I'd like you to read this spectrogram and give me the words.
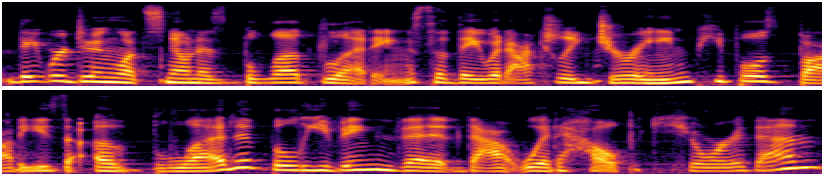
they were doing what's known as bloodletting. So they would actually drain people's bodies of blood, believing that that would help cure them,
